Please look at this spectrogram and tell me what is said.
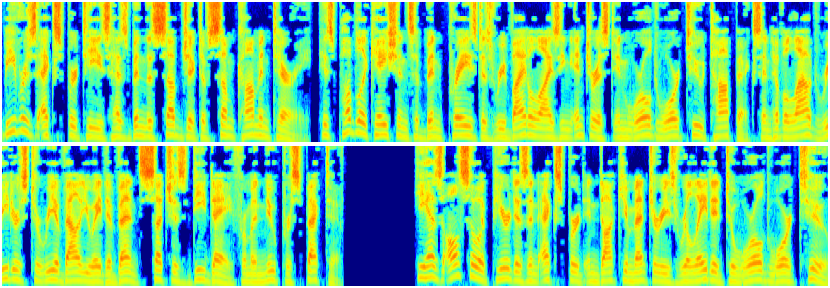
Beevor's expertise has been the subject of some commentary. His publications have been praised as revitalizing interest in World War II topics and have allowed readers to re-evaluate events such as D-Day from a new perspective. He has also appeared as an expert in documentaries related to World War II.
